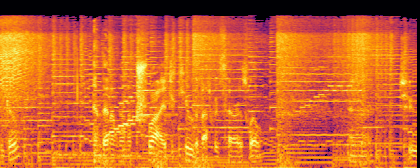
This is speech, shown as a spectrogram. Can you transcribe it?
we go. And then I'm gonna try to kill the bat with Sarah as well. Uh, to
